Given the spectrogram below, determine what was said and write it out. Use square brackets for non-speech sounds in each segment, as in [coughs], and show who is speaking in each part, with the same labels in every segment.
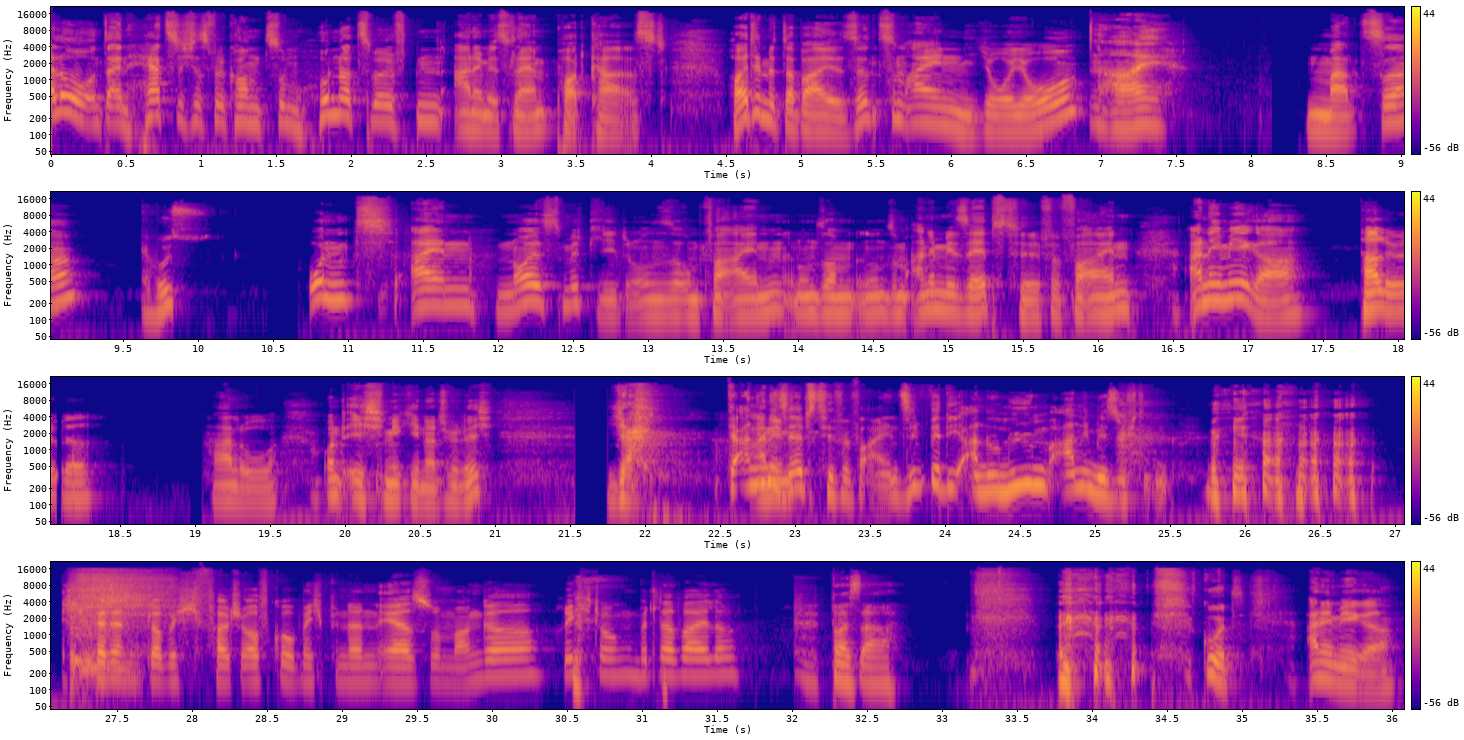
Speaker 1: Hallo und ein herzliches Willkommen zum 112. Anime Slam Podcast. Heute mit dabei sind zum einen Jojo.
Speaker 2: Hi.
Speaker 1: Matze.
Speaker 3: Servus.
Speaker 1: Und ein neues Mitglied in unserem Verein, in unserem, in unserem Anime-Selbsthilfeverein, Animega.
Speaker 4: Hallöle.
Speaker 1: Hallo. Und ich, Miki, natürlich. Ja.
Speaker 3: Der Anime-Selbsthilfeverein. Sind wir die anonymen Anime-Süchtigen?
Speaker 2: ja. [laughs] [laughs] Ich wäre dann, glaube ich, falsch aufgehoben. Ich bin dann eher so Manga-Richtung [laughs] mittlerweile.
Speaker 3: Pass auf. [laughs]
Speaker 1: Gut, Animega.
